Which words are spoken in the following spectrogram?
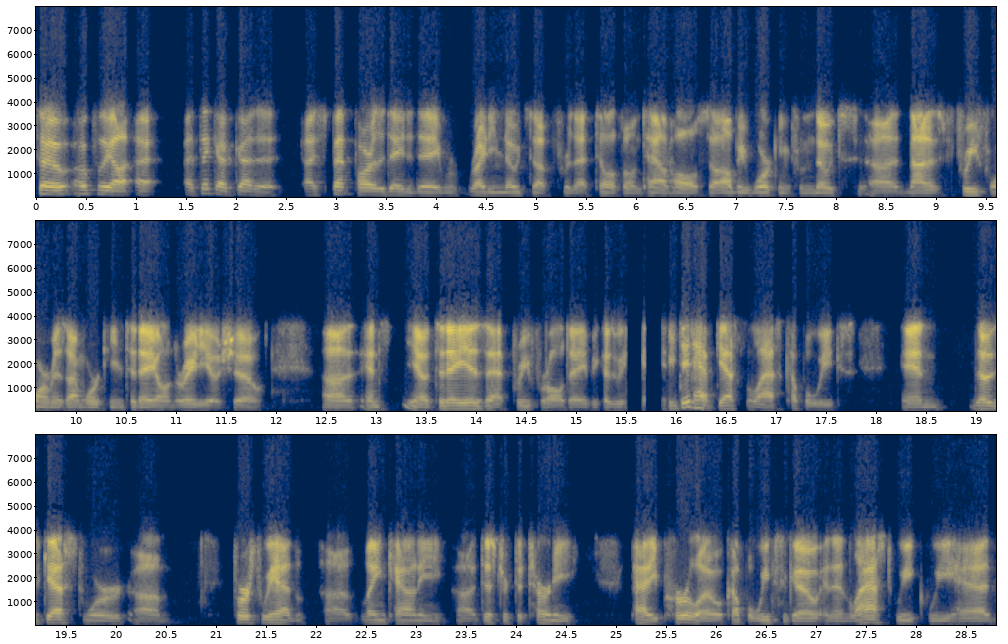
so hopefully, I, I I think I've got a. I spent part of the day today writing notes up for that telephone town hall, so I'll be working from notes, uh, not as free form as I'm working today on the radio show. Uh, and you know, today is that free for all day because we we did have guests the last couple weeks, and those guests were um, First, we had uh, Lane County uh, District Attorney Patty Perlow a couple weeks ago, and then last week we had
